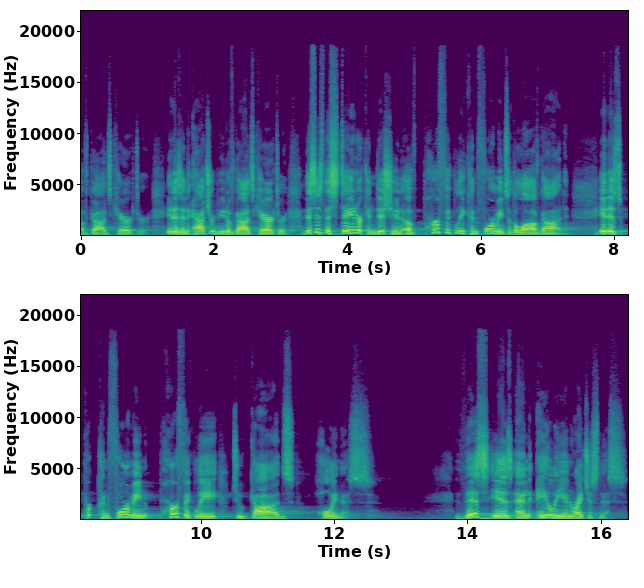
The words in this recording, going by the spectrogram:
of God's character. It is an attribute of God's character. This is the state or condition of perfectly conforming to the law of God. It is per- conforming perfectly to God's holiness. This is an alien righteousness.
